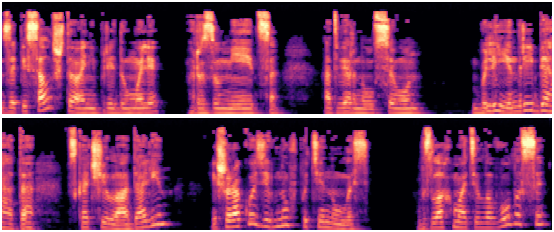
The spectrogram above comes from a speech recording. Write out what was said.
«Записал, что они придумали?» «Разумеется», — отвернулся он. «Блин, ребята!» — вскочила Адалин и, широко зевнув, потянулась взлохматила волосы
